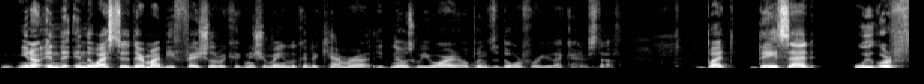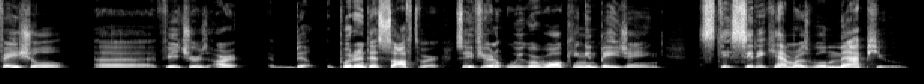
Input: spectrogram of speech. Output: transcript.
you know, in the in the West, uh, there might be facial recognition when you look at the camera, it knows who you are and opens the door for you, that kind of stuff. But they said Uyghur facial uh, features are put into software. So if you're an Uyghur walking in Beijing, city cameras will map you,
